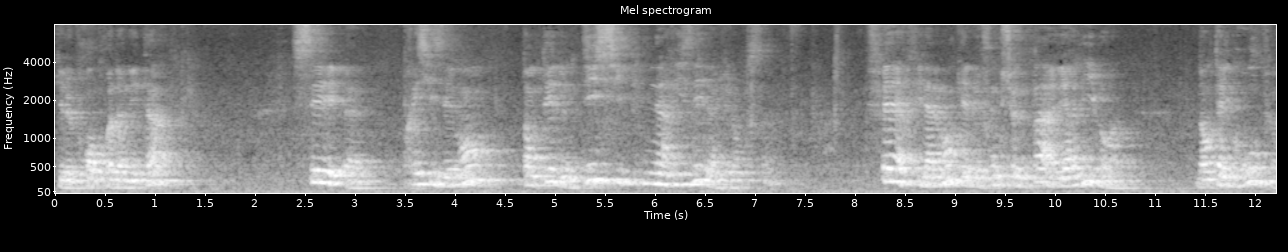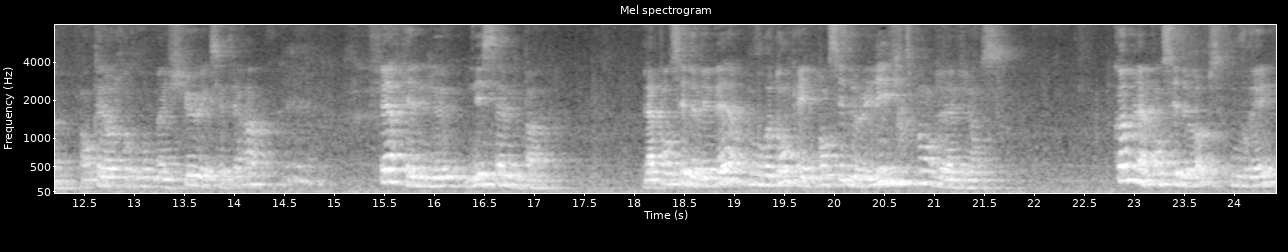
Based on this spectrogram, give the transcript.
qui est le propre d'un État, c'est euh, précisément tenter de disciplinariser la violence. Faire finalement qu'elle ne fonctionne pas à l'air libre, dans tel groupe, dans tel autre groupe mafieux, etc. Faire qu'elle ne n'essaime pas. La pensée de Weber ouvre donc à une pensée de l'évitement de la violence comme la pensée de Hobbes ouvrait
